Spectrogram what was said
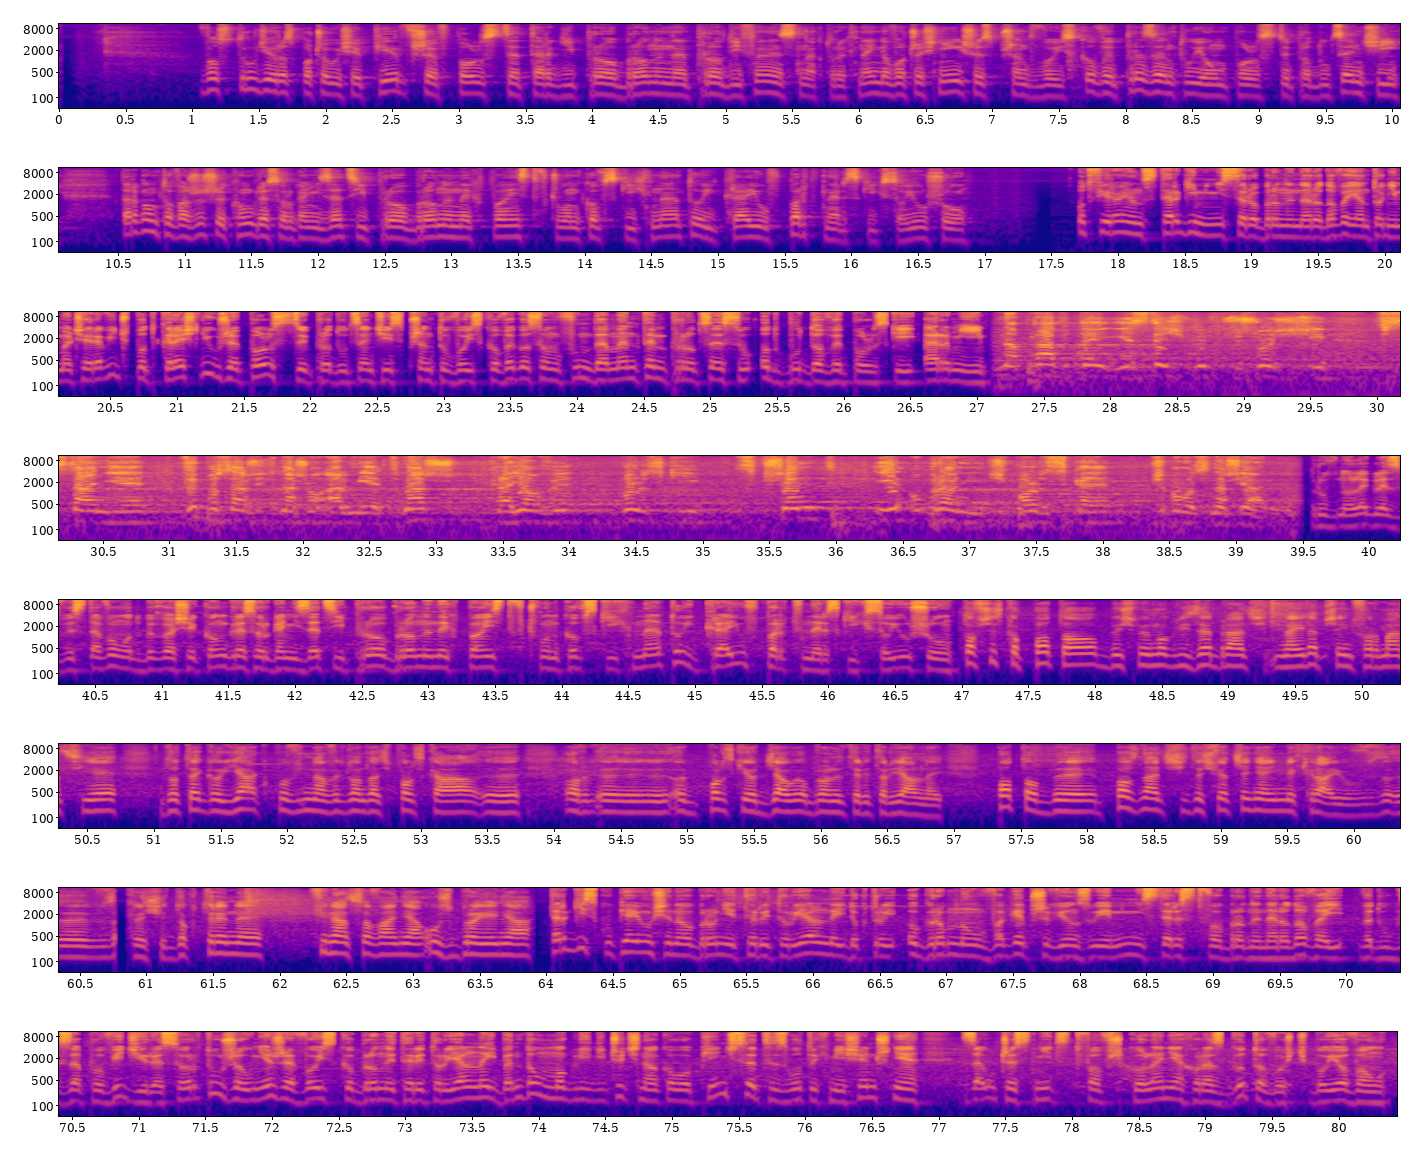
W Ostrudzie rozpoczęły się pierwsze w Polsce targi proobronne ProDefense, na których najnowocześniejszy sprzęt wojskowy prezentują polscy producenci. Targom towarzyszy Kongres Organizacji Proobronnych Państw Członkowskich NATO i krajów partnerskich sojuszu. Otwierając targi, minister obrony narodowej Antoni Macierewicz podkreślił, że polscy producenci sprzętu wojskowego są fundamentem procesu odbudowy polskiej armii. Naprawdę jesteśmy w przyszłości w stanie wyposażyć naszą armię w nasz krajowy, polski sprzęt i obronić Polskę przy pomocy naszej armii. Równolegle z wystawą odbywa się Kongres Organizacji Proobronnych Państw Członkowskich NATO i krajów partnerskich sojuszu. To wszystko po to, byśmy mogli zebrać najlepsze informacje do tego, jak powinna wyglądać Polska, y, or, y, polskie oddziały obrony terytorialnej. Po to, by poznać doświadczenia innych krajów w, w zakresie doktryny, finansowania, uzbrojenia. Targi skupiają się na obronie terytorialnej, do której ogromną wagę przywiązuje Ministerstwo Obrony Narodowej. Według zapowiedzi resortu żołnierze Wojsk Obrony Terytorialnej będą mogli liczyć na około 500 zł miesięcznie za uczestnictwo w szkoleniach oraz gotowość bojową.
